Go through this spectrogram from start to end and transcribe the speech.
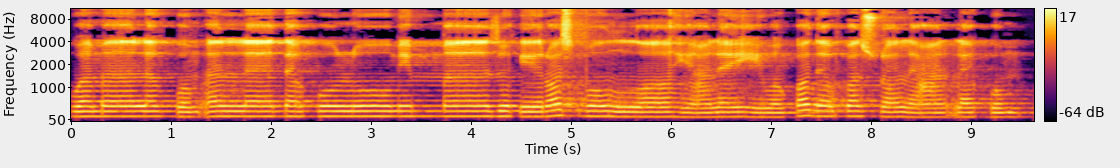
وما لكم ألا تأكلوا مما ذكر اسم الله عليه وقد فصل لكم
